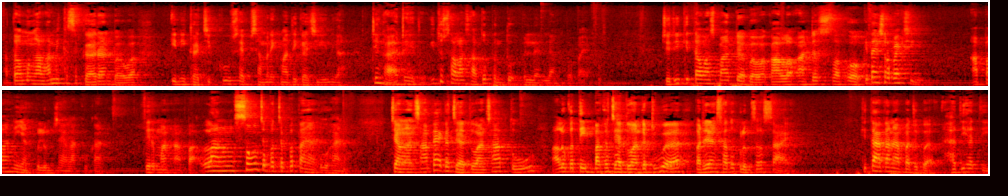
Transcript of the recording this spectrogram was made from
atau mengalami kesegaran bahwa ini gajiku, saya bisa menikmati gaji ini. Ya, dia nggak ada itu. Itu salah satu bentuk belalang Bapak Ibu. Jadi kita waspada bahwa kalau ada sesuatu, oh kita introspeksi. Apa nih yang belum saya lakukan? firman apa? Langsung cepet-cepet tanya Tuhan. Jangan sampai kejatuhan satu, lalu ketimpa kejatuhan kedua, padahal yang satu belum selesai. Kita akan apa coba? Hati-hati.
